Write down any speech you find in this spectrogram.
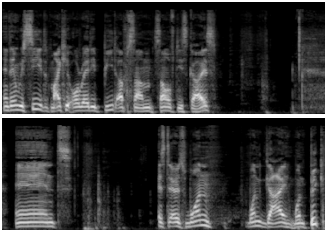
and then we see that Mikey already beat up some some of these guys. And as there is one one guy, one big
